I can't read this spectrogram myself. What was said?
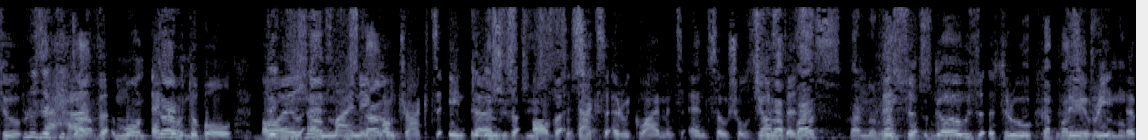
to have more equitable oil and mining contracts in terms of tax requirements and social justice. passe par le This goes through the de re- nos uh,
